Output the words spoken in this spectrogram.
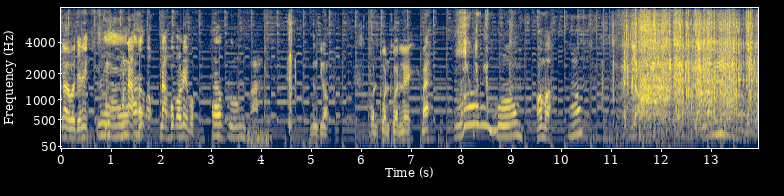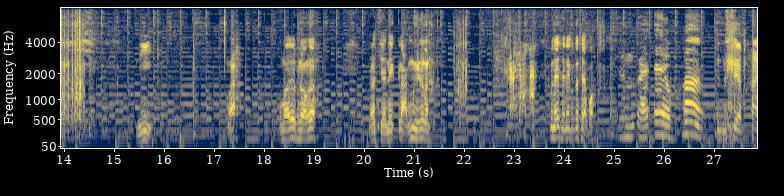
เจ้าว่าเจนี่มันน้ำบกเอาน้ำบกเอาได้บ่ครับผมมาหนึ่งพี่น้องทวนทวนทวนเลยมาโอ้หอมหอมบ่หอมนี่มาจังน่อยเด้อพี่น้องเด้อเดี๋ยวเสียในกลางมือแล้วกันไม่ได้เสียในกูจะแสบบ่เป็นไอแอบผ้เป็นแสบให้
